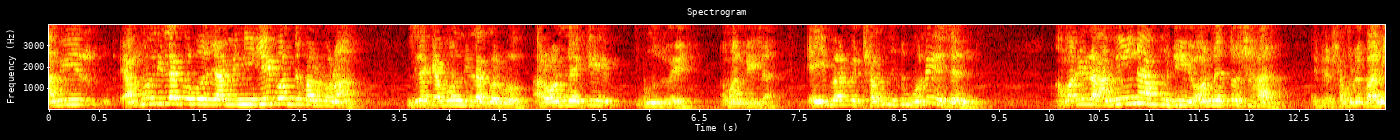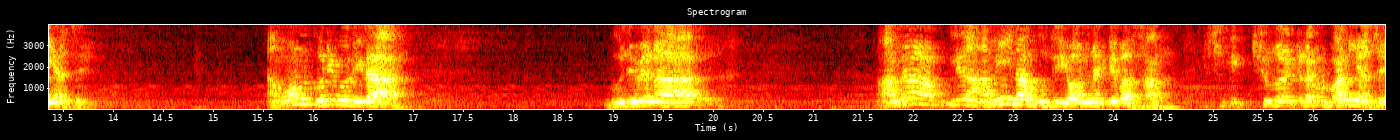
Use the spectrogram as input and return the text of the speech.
আমি এমন লীলা করব যে আমি নিজেই বলতে পারব না, লীলা কেমন লীলা করব, আর অন্য কি বুঝবে আমার লীলা? এইবার ঠাকুর কিন্তু বলে গেছেন আমার এটা আমি না বুঝি, অন্যের তো সার। একটা ঠাকুরের বাণী আছে। এমন করিব লীলা, বুঝবে না আর। আমি আমি না বুঝি, অন্যকে বা সার। সুন্দর একটা ঠাকুর বাণী আছে।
